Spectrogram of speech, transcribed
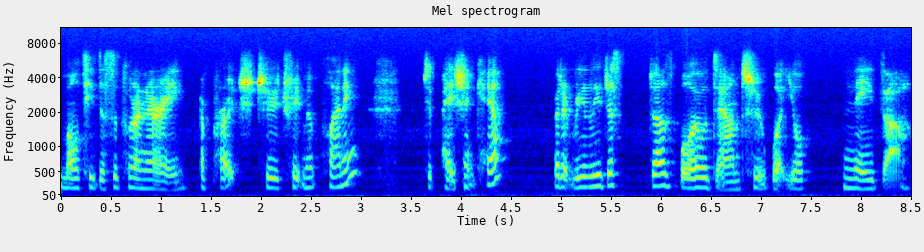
multidisciplinary approach to treatment planning, to patient care, but it really just does boil down to what your needs are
